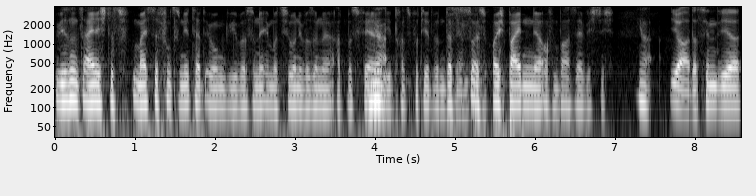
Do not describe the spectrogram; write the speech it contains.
wir sind uns einig, das meiste funktioniert halt irgendwie über so eine Emotion, über so eine Atmosphäre, Ja. die transportiert wird. Und das Ja. ist euch- beiden ja offenbar sehr wichtig. Ja, das sind wir,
